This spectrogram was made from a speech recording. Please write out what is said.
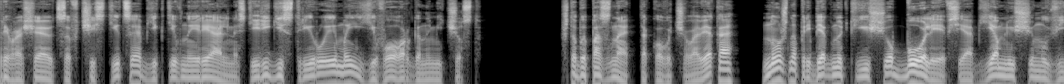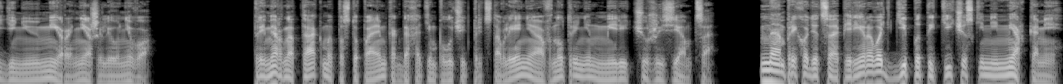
превращаются в частицы объективной реальности, регистрируемой его органами чувств. Чтобы познать такого человека, нужно прибегнуть к еще более всеобъемлющему видению мира, нежели у него. Примерно так мы поступаем, когда хотим получить представление о внутреннем мире чужеземца. Нам приходится оперировать гипотетическими мерками,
